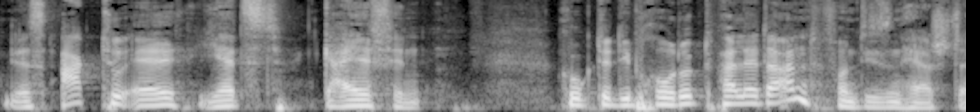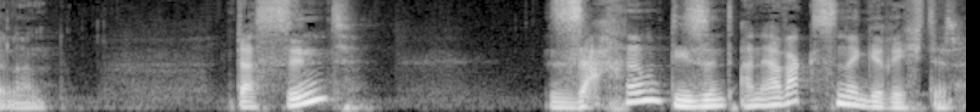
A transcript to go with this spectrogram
die das aktuell jetzt geil finden. Guck dir die Produktpalette an von diesen Herstellern. Das sind Sachen, die sind an Erwachsene gerichtet.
